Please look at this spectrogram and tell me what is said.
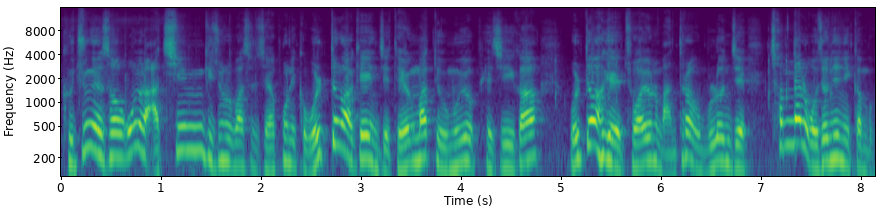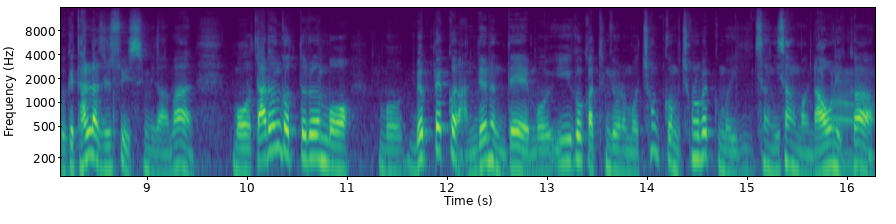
그 중에서 오늘 아침 기준으로 봤을 때 제가 보니까 월등하게 이제 대형마트 의무휴업 폐지가 월등하게 좋아요는 많더라고. 물론 이제 첫날 오전이니까 뭐 그게 달라질 수 있습니다만 뭐 다른 것들은 뭐 뭐 몇백 건 안 되는데 뭐 이것 같은 경우는 뭐 천 건, 천오백 건뭐 이상 이상 막 나오니까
